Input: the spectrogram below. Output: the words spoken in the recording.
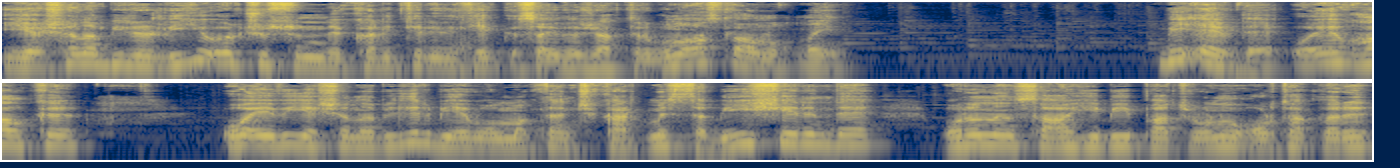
yaşanabilirliği ölçüsünde kaliteli nitelikli sayılacaktır. Bunu asla unutmayın. Bir evde o ev halkı o evi yaşanabilir bir ev olmaktan çıkartmışsa bir iş yerinde oranın sahibi, patronu, ortakları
